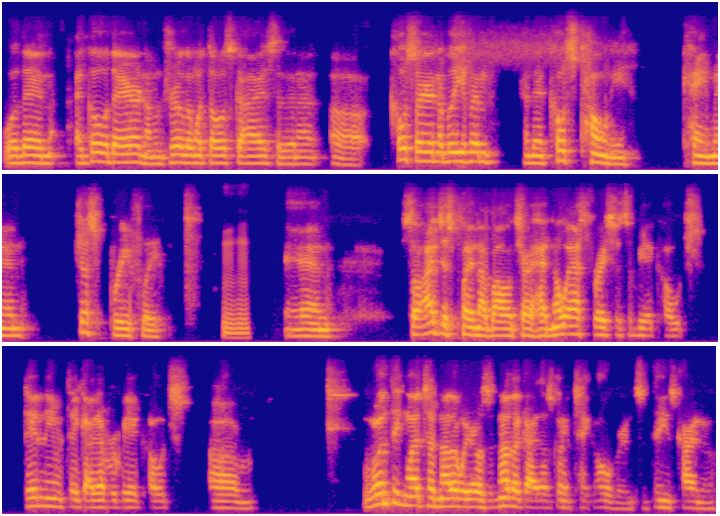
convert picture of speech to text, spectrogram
Well, then I go there and I'm drilling with those guys, and then I, uh, Coach I ended up leaving, and then Coach Tony came in just briefly, mm-hmm. and so I just played that volunteer. I had no aspirations to be a coach. Didn't even think I'd ever be a coach. Um, one thing led to another. Where there was another guy that was going to take over, and some things kind of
